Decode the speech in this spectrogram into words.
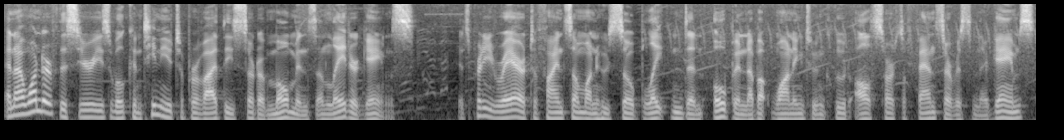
And I wonder if the series will continue to provide these sort of moments in later games. It's pretty rare to find someone who's so blatant and open about wanting to include all sorts of fan service in their games,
